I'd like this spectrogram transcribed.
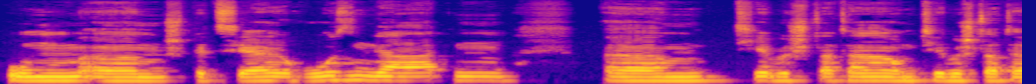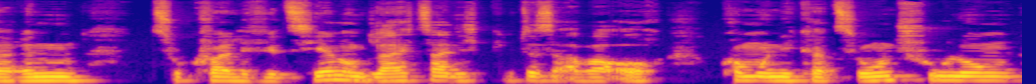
um ähm, speziell Rosengarten ähm, Tierbestatter und Tierbestatterinnen zu qualifizieren. Und gleichzeitig gibt es aber auch Kommunikationsschulungen,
